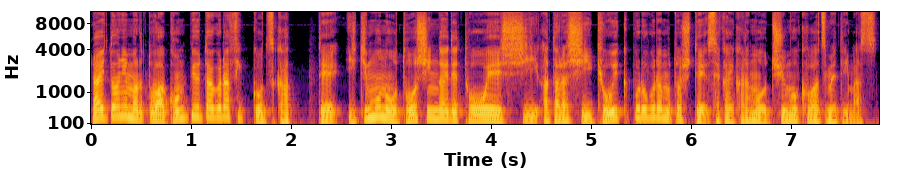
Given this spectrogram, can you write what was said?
ライトアニマルとはコンピュータグラフィックを使って生き物を等身大で投影し新しい教育プログラムとして世界からも注目を集めています。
